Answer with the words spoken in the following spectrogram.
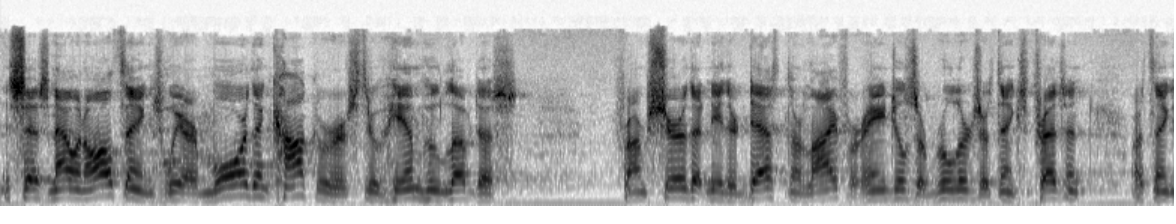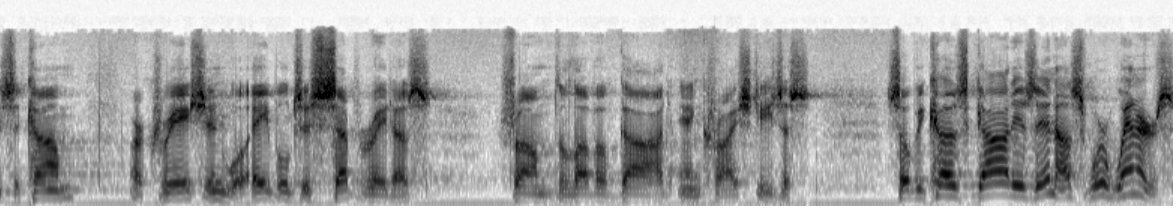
It says, Now in all things we are more than conquerors through him who loved us. For I'm sure that neither death nor life or angels or rulers or things present or things to come or creation will able to separate us from the love of God in Christ Jesus. So because God is in us, we're winners.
